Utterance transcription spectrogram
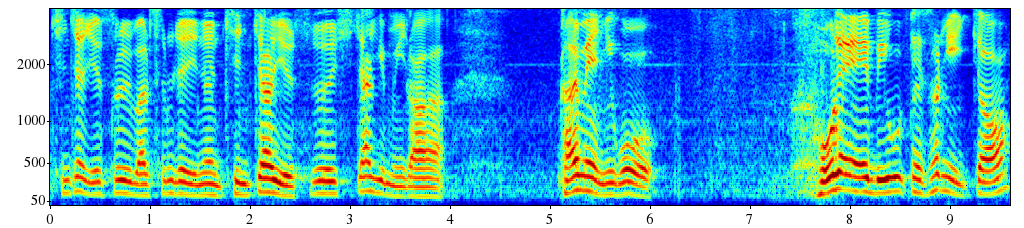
진짜 뉴스를 말씀드리는 진짜 뉴스 시작입니다. 다음엔 이고 올해 미국 대선이 있죠.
